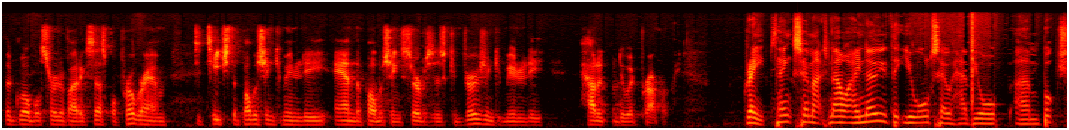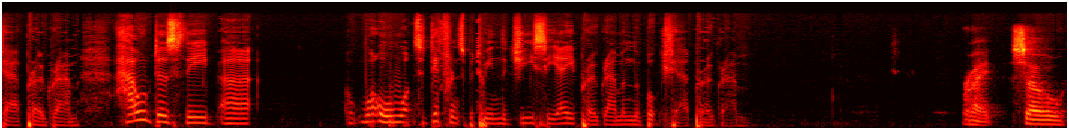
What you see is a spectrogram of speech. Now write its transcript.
the Global Certified Accessible program to teach the publishing community and the publishing services conversion community how to do it properly. Great, thanks so much. Now, I know that you also have your um, Bookshare program. How does the, uh, what, or what's the difference between the GCA program and the Bookshare program? Right, so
